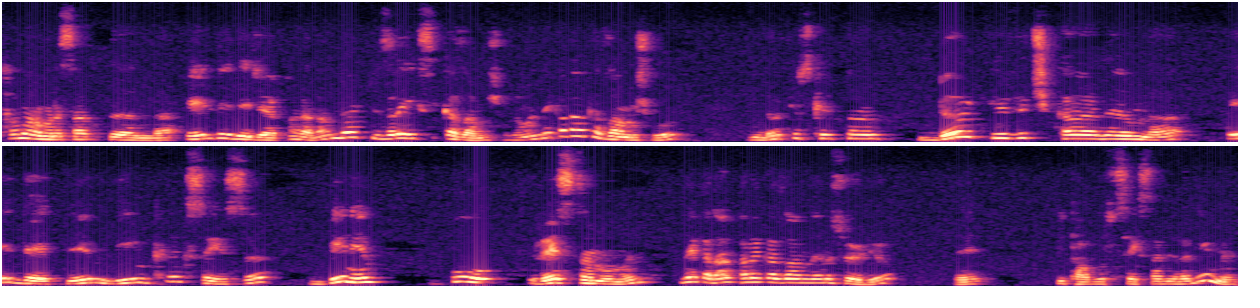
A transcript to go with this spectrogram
Tamamını sattığında elde edeceği paradan 400 lira eksik kazanmış. O zaman ne kadar kazanmış bu? 1440'tan 400'ü çıkardığımda elde ettiğim 1040 sayısı benim bu ressamımın ne kadar para kazandığını söylüyor. Ve bir tablosu 80 lira değil mi?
